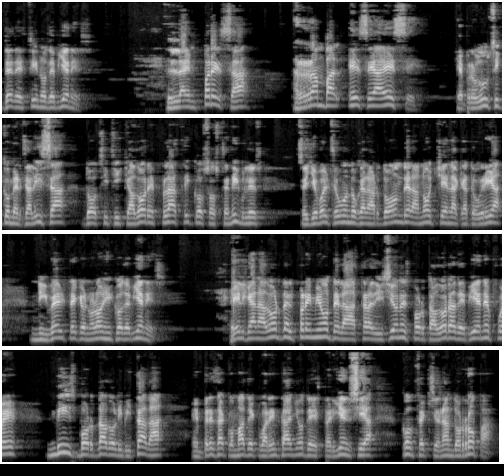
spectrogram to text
de destino de bienes. La empresa Rambal SAS, que produce y comercializa dosificadores plásticos sostenibles, se llevó el segundo galardón de la noche en la categoría Nivel Tecnológico de Bienes. El ganador del premio de la tradición exportadora de bienes fue Miss Bordado Limitada, empresa con más de 40 años de experiencia confeccionando ropa.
